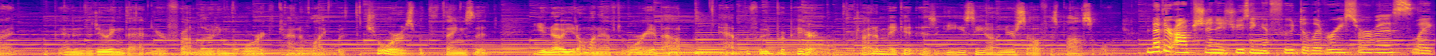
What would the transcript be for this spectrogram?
Right. And in doing that, you're front loading the work, kind of like with the chores, with the things that you know you don't want to have to worry about. Have the food prepared. Try to make it as easy on yourself as possible. Another option is using a food delivery service like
